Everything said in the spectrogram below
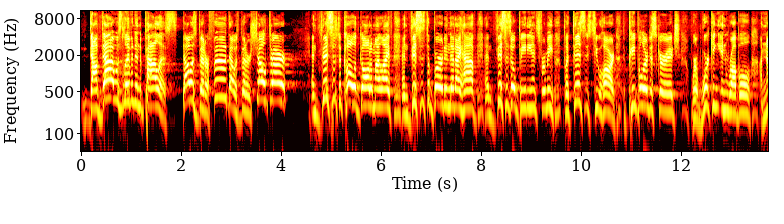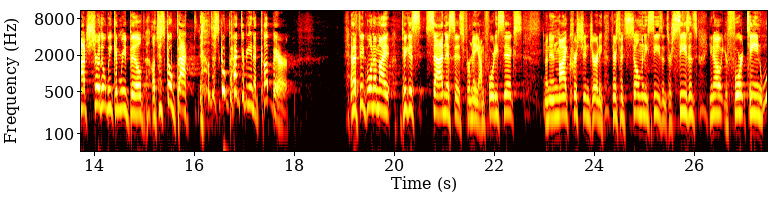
now that was living in the palace. That was better food, that was better shelter. And this is the call of God on my life, and this is the burden that I have, and this is obedience for me. But this is too hard. The people are discouraged. We're working in rubble. I'm not sure that we can rebuild. I'll just go back, I'll just go back to being a cupbearer. And I think one of my biggest sadnesses for me, I'm 46. And in my Christian journey, there's been so many seasons. There's seasons, you know, you're 14, woo,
